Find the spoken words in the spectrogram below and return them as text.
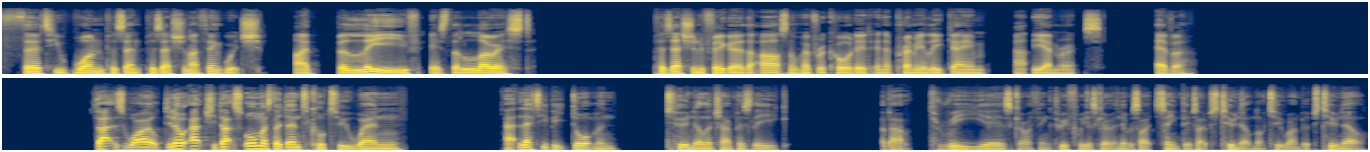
31% possession, I think, which I believe is the lowest possession figure that Arsenal have recorded in a Premier League game at the Emirates ever. That is wild. You know, actually, that's almost identical to when Atleti beat Dortmund 2 0 in the Champions League about three years ago, I think, three, four years ago. And it was like, same thing. It was like, it was 2 0, not 2 1, but it was 2 0.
